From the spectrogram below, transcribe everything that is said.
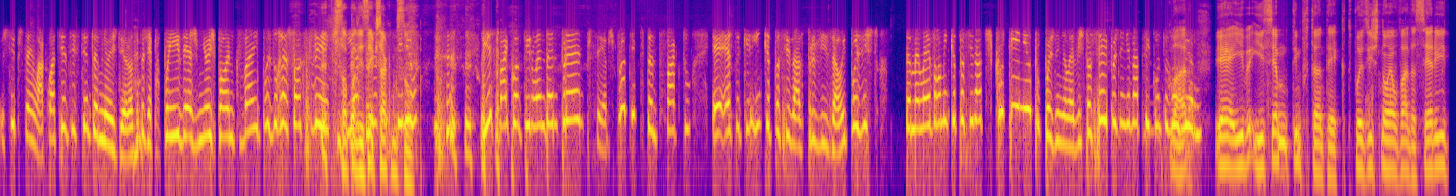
os tipos têm lá 470 milhões de euros, e depois é pá, põe aí 10 milhões para o ano que vem e depois o resto só que se vê. Só para dizer que já começou. e isso vai continuando ano para ano, percebes? Pronto, e portanto, de facto, é essa incapacidade de previsão e depois isto também leva a uma incapacidade de escrutínio, porque depois ninguém leva isto a sério e depois ninguém vai pedir contas claro. ao governo. É, e isso é muito importante, é que depois isto não é levado a sério e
